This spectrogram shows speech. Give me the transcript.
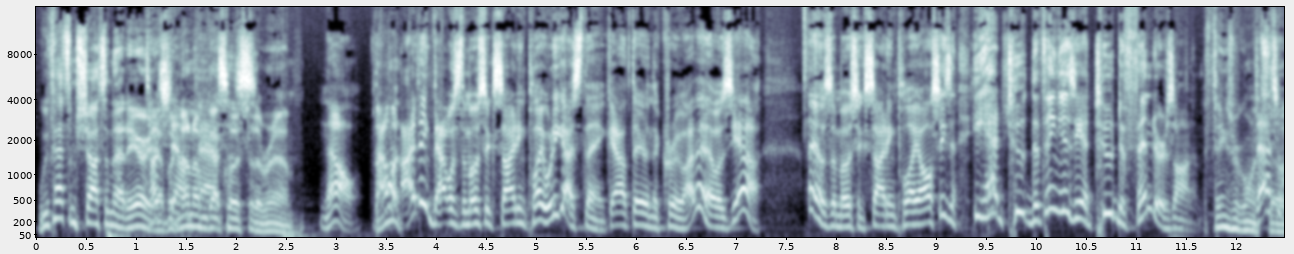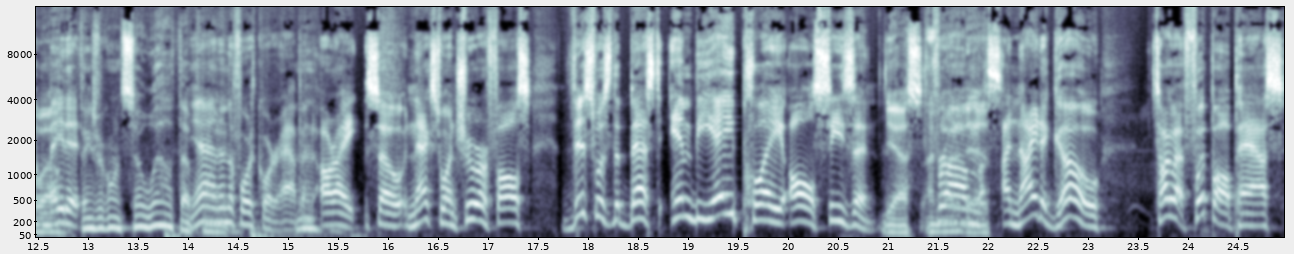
We've had some shots in that area, but none of them got close to the rim. No, that was, I think that was the most exciting play. What do you guys think out there in the crew? I think that was yeah. I think it was the most exciting play all season. He had two. The thing is, he had two defenders on him. Things were going. That's so what well. made it- Things were going so well at that point. Yeah, point. and then the fourth quarter happened. All right, so next one, true or false? This was the best NBA play all season. yes, I know from it is. a night ago. Talk about football pass.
